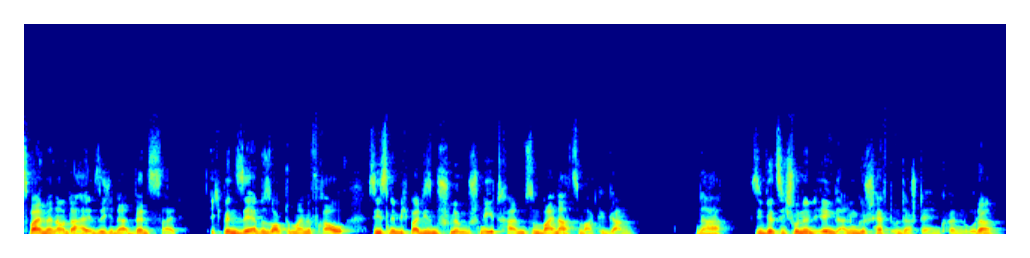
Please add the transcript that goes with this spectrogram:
Zwei Männer unterhalten sich in der Adventszeit. Ich bin sehr besorgt um meine Frau. Sie ist nämlich bei diesem schlimmen Schneetreiben zum Weihnachtsmarkt gegangen. Na, sie wird sich schon in irgendeinem Geschäft unterstellen können, oder?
